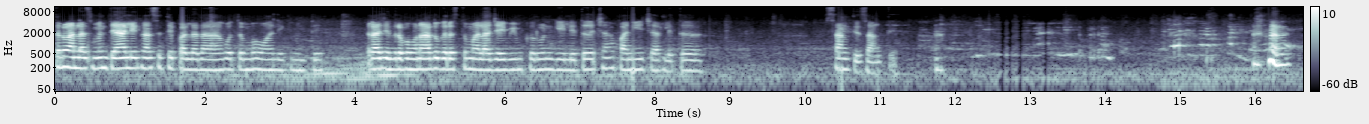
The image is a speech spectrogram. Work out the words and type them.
सर्वांनाच म्हणते आले का सत्यपालाला गौतम भाऊ आले की म्हणते. राजेंद्र भवन अगोदरच तुम्हाला जयभीम करून गेले तर चहा पाणी विचारले तर. सांगते सांगते.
